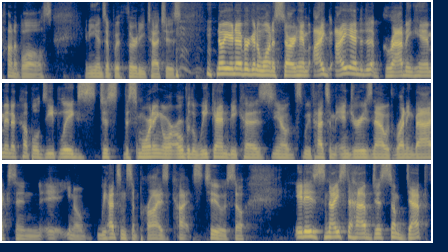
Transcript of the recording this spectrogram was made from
ton of balls and he ends up with 30 touches. no, you're never going to want to start him. I, I ended up grabbing him in a couple deep leagues just this morning or over the weekend because, you know, we've had some injuries now with running backs and, it, you know, we had some surprise cuts too. So it is nice to have just some depth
